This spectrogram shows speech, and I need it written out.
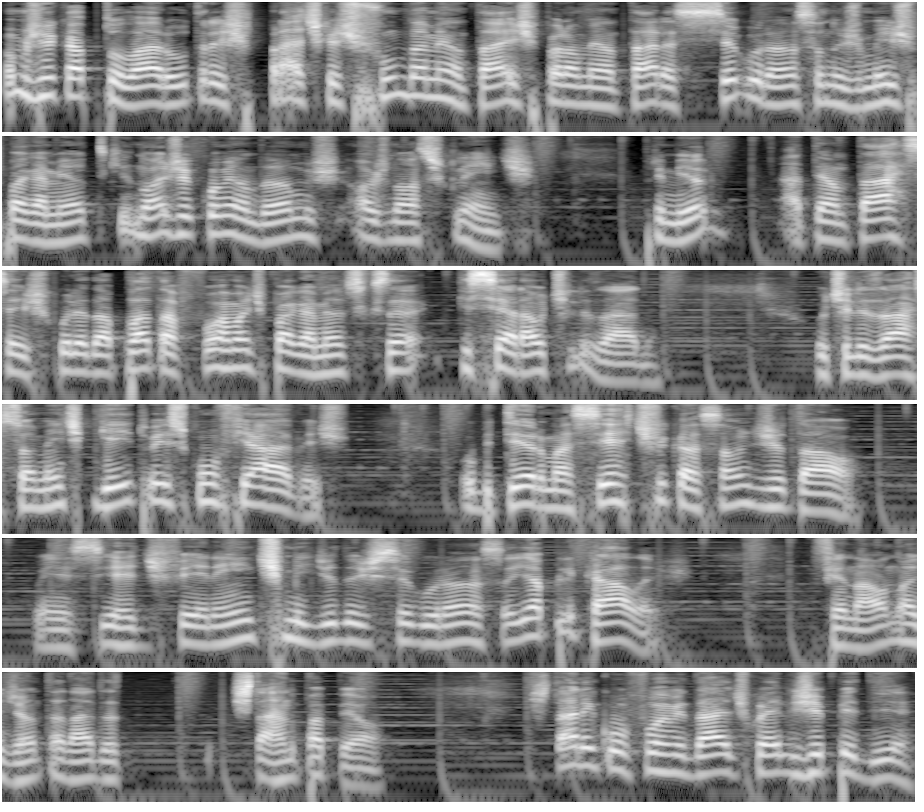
Vamos recapitular outras práticas fundamentais para aumentar a segurança nos meios de pagamento que nós recomendamos aos nossos clientes. Primeiro, atentar-se à escolha da plataforma de pagamentos que será utilizada. Utilizar somente gateways confiáveis. Obter uma certificação digital. Conhecer diferentes medidas de segurança e aplicá-las. Afinal, não adianta nada estar no papel. Estar em conformidade com a LGPD,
